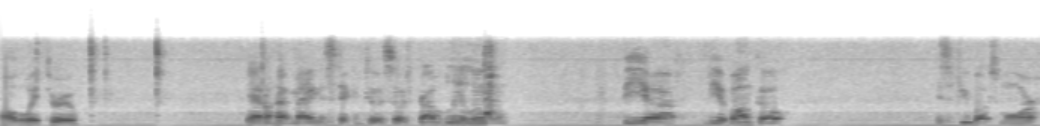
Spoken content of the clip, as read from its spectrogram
All the way through. Yeah, I don't have magnets sticking to it, so it's probably aluminum. The uh, the Ivanko is a few bucks more,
